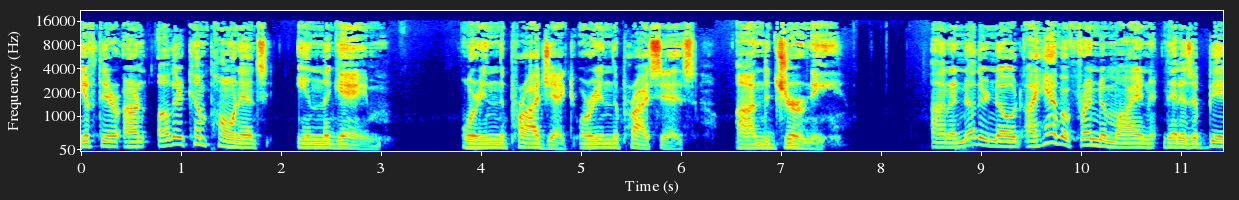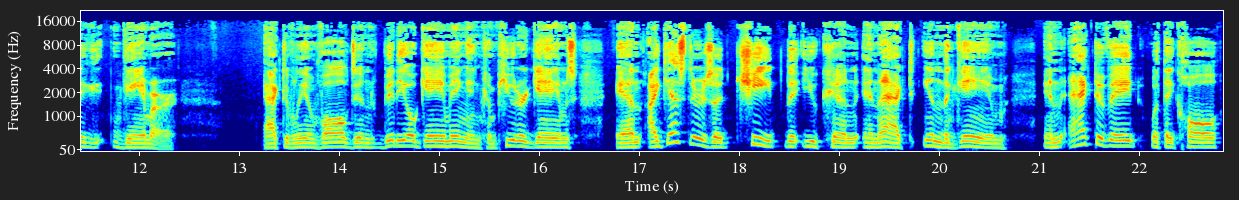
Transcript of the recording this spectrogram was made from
if there aren't other components in the game or in the project or in the process on the journey. On another note, I have a friend of mine that is a big gamer, actively involved in video gaming and computer games, and I guess there's a cheat that you can enact in the game and activate what they call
